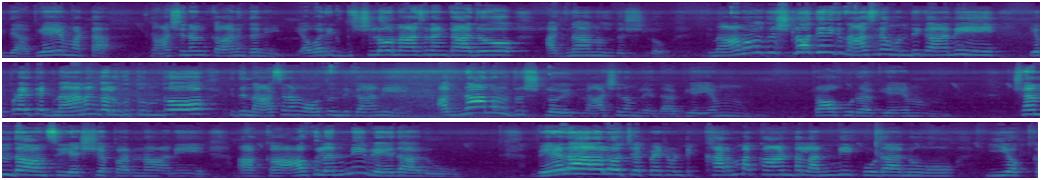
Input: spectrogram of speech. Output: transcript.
ఇది అవ్యయం అట నాశనం కానిదని. ఎవరి దృష్టిలో నాశనం కాదు? అజ్ఞానుల దృష్టిలో. జ్ఞానుల దృష్టిలో దీనికి నాశనం ఉంది కానీ ఎప్పుడైతే జ్ఞానం కలుగుతుందో ఇది నాశనం అవుతుంది కానీ అజ్ఞానుల దృష్టిలో ఇది నాశనం లేదు. అవ్యయం ప్రాహురవ్యయం. యశ్యపర్ణ అని ఆ కాకులన్నీ వేదాలు. వేదాలలో చెప్పేటువంటి కర్మకాండలన్నీ కూడాను ఈ యొక్క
